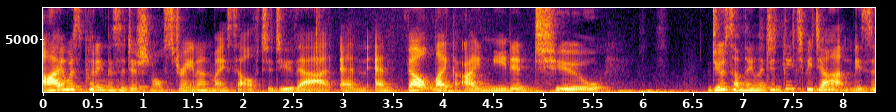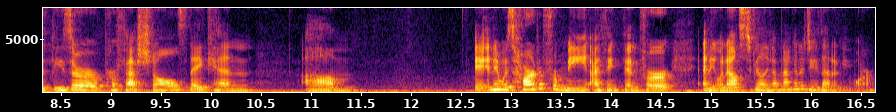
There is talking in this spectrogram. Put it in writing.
I was putting this additional strain on myself to do that and and felt like I needed to do something that didn't need to be done. These are these are professionals. They can um and it was harder for me, I think, than for anyone else to be like, I'm not gonna do that anymore.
